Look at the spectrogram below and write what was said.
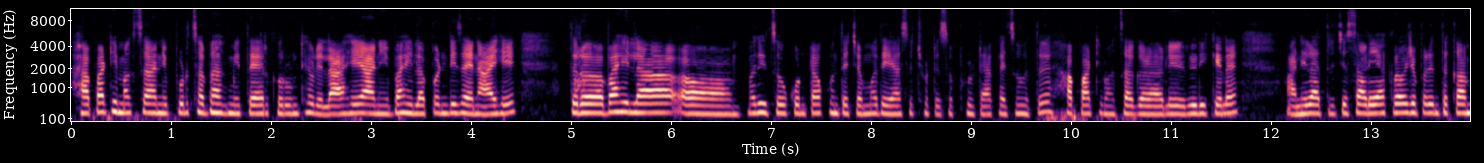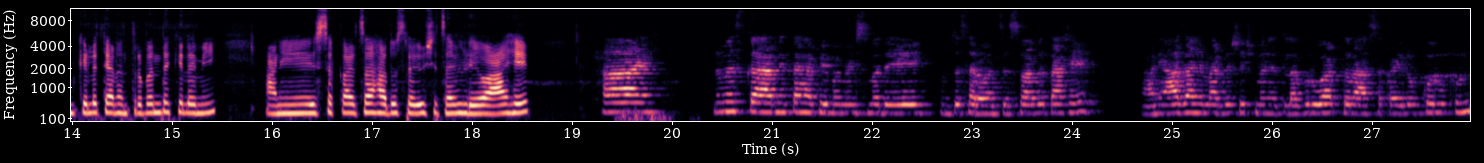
हा पाठीमागचा आणि पुढचा भाग मी तयार करून ठेवलेला आहे आणि बाहीला पण डिझाईन आहे. तर बाहीला मध्ये चौकोन टाकून त्याच्यामध्ये असं छोटंसं फूल टाकायचं होतं. हा पाठीमागचा गळा रेडी केला आहे आणि रात्रीचे साडे अकरा वाजेपर्यंत काम केलं. त्यानंतर बंद केलं मी. आणि सकाळचा हा दुसऱ्या दिवशीचा व्हिडिओ आहे. हाय. नमस्कार नेता हॅपी मोमेंट्समध्ये तुमचं सर्वांचं स्वागत आहे. आणि आज आहे मार्गशीर्ष महिन्यातला गुरुवार तर आज सकाळी लवकर उठून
